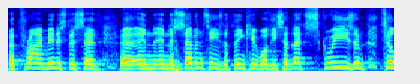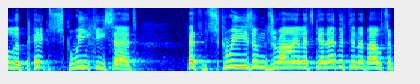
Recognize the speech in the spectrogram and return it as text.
a prime minister said uh, in, in the 70s, I think it was. He said, Let's squeeze them till the pips squeak, he said. Let's squeeze them dry. Let's get everything about them.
